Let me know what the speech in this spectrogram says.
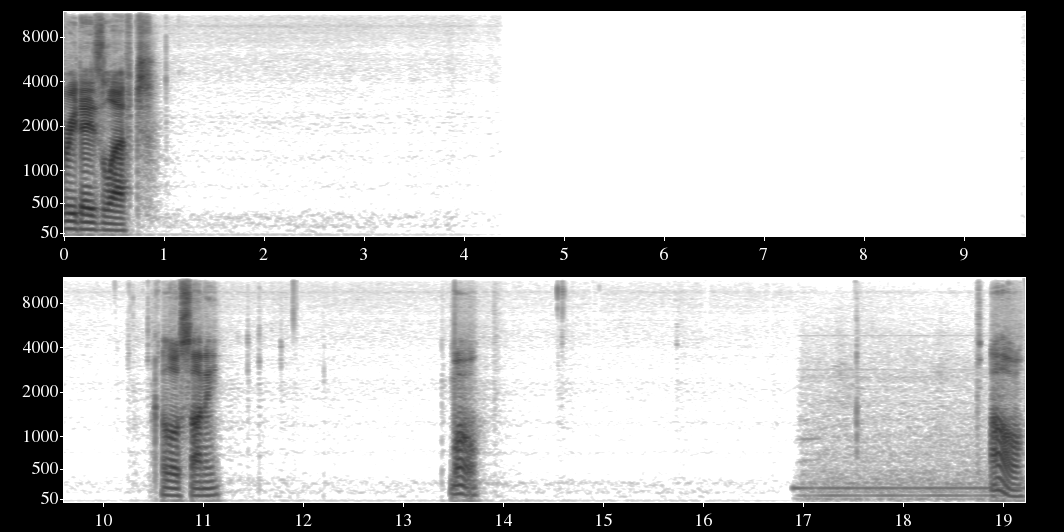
Three days left. Hello, Sunny. Whoa. Oh.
